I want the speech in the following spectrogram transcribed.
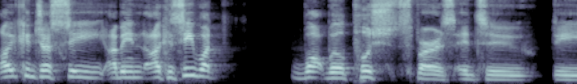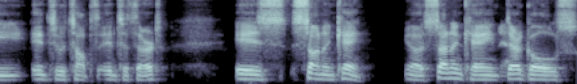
I can just see. I mean, I can see what what will push Spurs into the into a top into third is Son and Kane. You know, Son and Kane, Yeah. their goals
